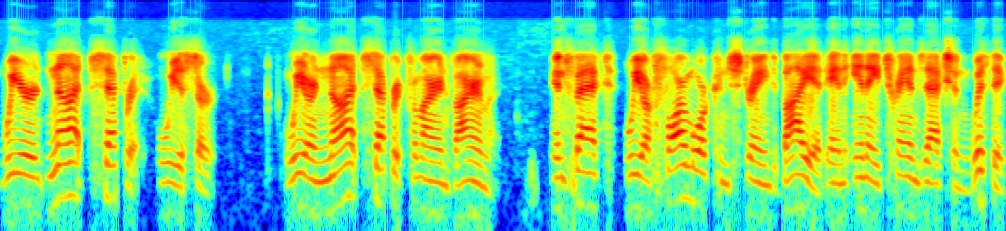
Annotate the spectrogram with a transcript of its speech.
We are not separate, we assert. We are not separate from our environment. In fact, we are far more constrained by it and in a transaction with it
